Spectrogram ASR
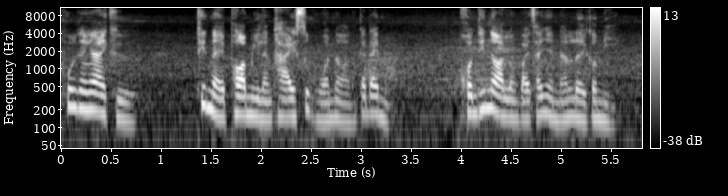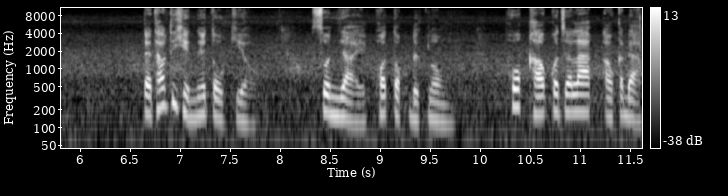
พูดง่ายๆ คือ ที่ไหนพอมีหลังคาซุกหัวนอนก็ได้หมด คนที่นอนลงไปซะอย่างนั้นเลยก็มี แต่เท่าที่เห็นในโตเกียว ส่วนใหญ่พอตกดึกลง พวกเขาก็จะลากเอากระดาษ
